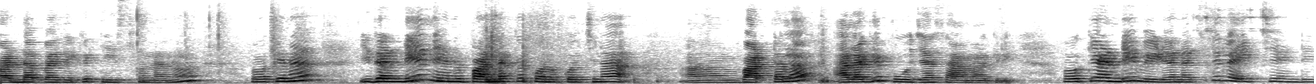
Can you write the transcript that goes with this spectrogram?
బండి అబ్బాయి దగ్గర తీసుకున్నాను. ఓకేనా? ఇదండి నేను పండగ కొనుక్కొచ్చిన బట్టలు అలాగే పూజా సామాగ్రి. ఓకే అండి వీడియో నచ్చితే లైక్ చేయండి.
